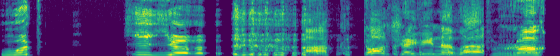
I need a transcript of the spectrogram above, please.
Вот и я. А кто же виноват? Проклинаю!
